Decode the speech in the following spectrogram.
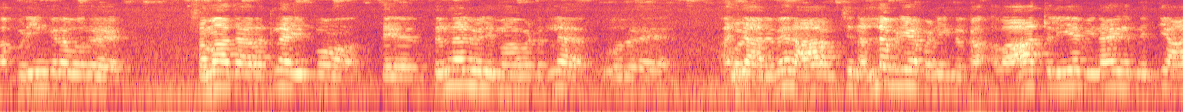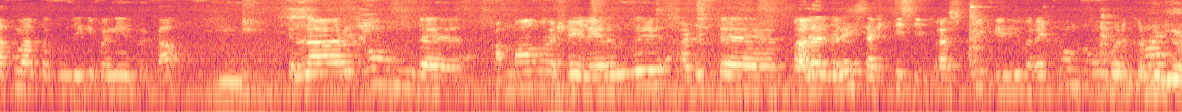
அப்படிங்கிற ஒரு சமாச்சாரத்துல இப்போ தெ- திருநெல்வேலி மாவட்டத்துல ஒரு அஞ்சாறு பேர் ஆரம்பிச்சு நல்லபடியா பண்ணிட்டு இருக்கா அவ ஆத்துலயே விநாயகர் நித்தி ஆத்மார்த்த பூஜைக்கு பண்ணிட்டு இருக்கா எல்லாருக்கும் இந்த அமாவாசையில இருந்து அடுத்த வளர்பிறை சஷ்டி சி திதி வரைக்கும் நோன்பு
